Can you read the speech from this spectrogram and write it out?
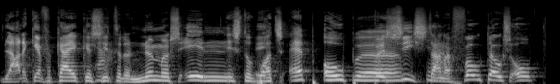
Laat ik even kijken, Ja. zitten er nummers in? Is de Ik- WhatsApp open? Precies, staan Ja. er foto's op?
